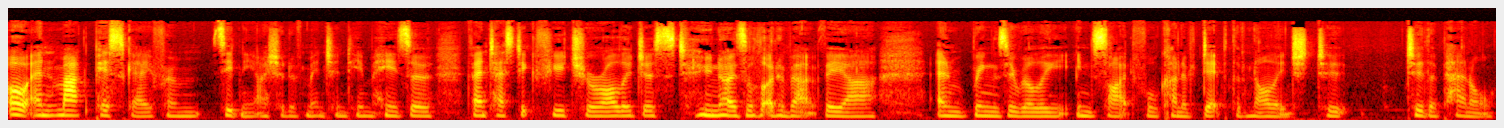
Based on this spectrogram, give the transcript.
oh, and Mark Pesce from Sydney. I should have mentioned him. He's a fantastic futurologist who knows a lot about VR and brings a really insightful kind of depth of knowledge to to the panel.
